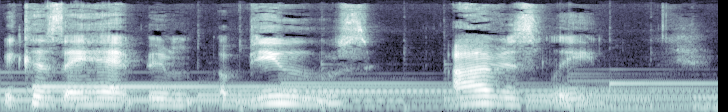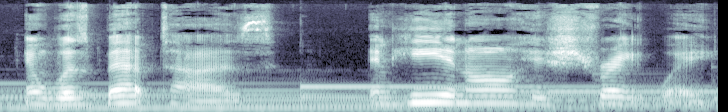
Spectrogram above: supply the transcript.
because they had been abused, obviously, and was baptized, and he and all his straightway.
